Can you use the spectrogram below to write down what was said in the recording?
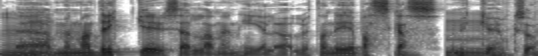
Mm. Eh, men man dricker sällan en hel öl, utan det är vaskas Mm. mycket också.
